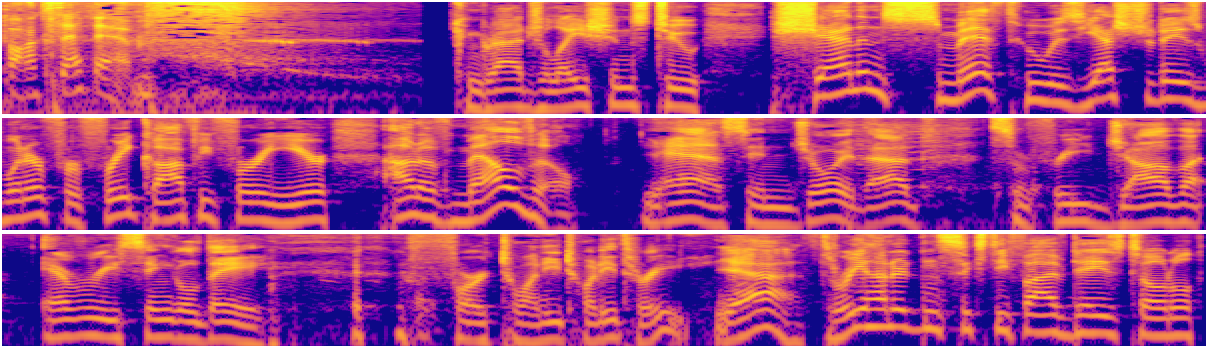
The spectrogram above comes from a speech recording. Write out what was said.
Fox FM. Congratulations to Shannon Smith, who was yesterday's winner for free coffee for a year out of Melville. Yes, enjoy that. Some free Java every single day for 2023. Yeah, 365 days total.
